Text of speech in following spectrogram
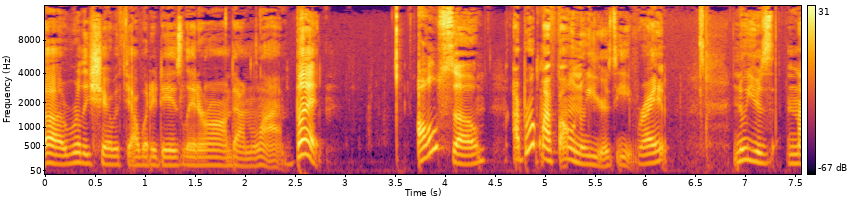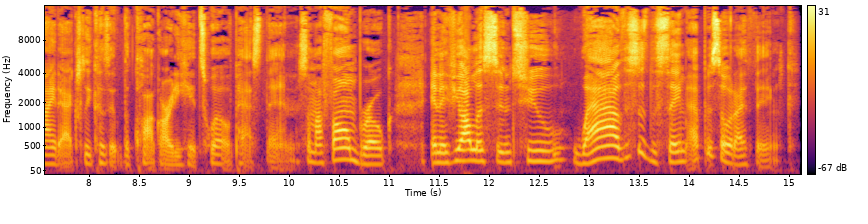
uh, really share with y'all what it is later on down the line. But also, I broke my phone New Year's Eve, right? New Year's night actually, because the clock already hit 12 past then. So my phone broke. And if y'all listen to, wow, this is the same episode, I think.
